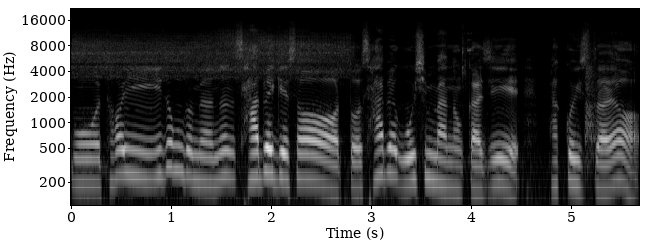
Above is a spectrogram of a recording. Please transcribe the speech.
뭐 저희 이 정도면은 400에서 또 450만 원까지 받고 있어요.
